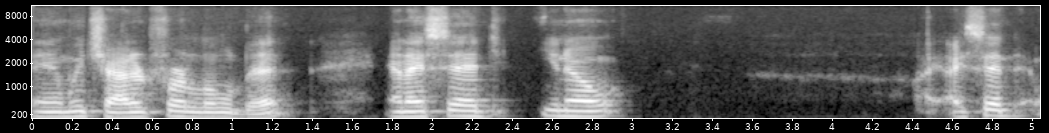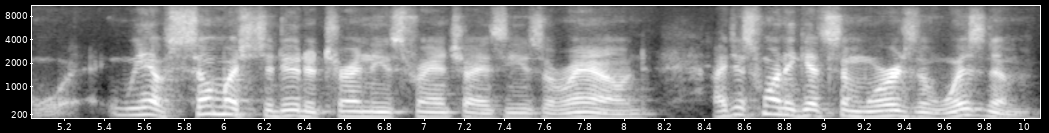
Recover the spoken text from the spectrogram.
And we chatted for a little bit. And I said, You know, I said, we have so much to do to turn these franchisees around. I just want to get some words of wisdom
